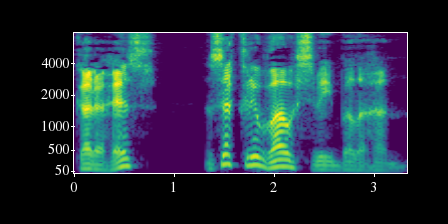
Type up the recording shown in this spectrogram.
Карагез закривав свій балаган.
